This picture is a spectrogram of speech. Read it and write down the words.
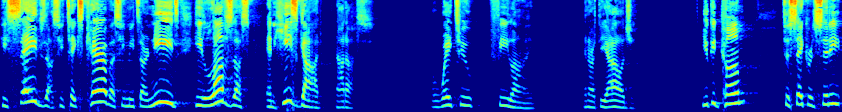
He saves us, he takes care of us, he meets our needs, he loves us, and he's God, not us. We're way too feline in our theology. You could come to Sacred City,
